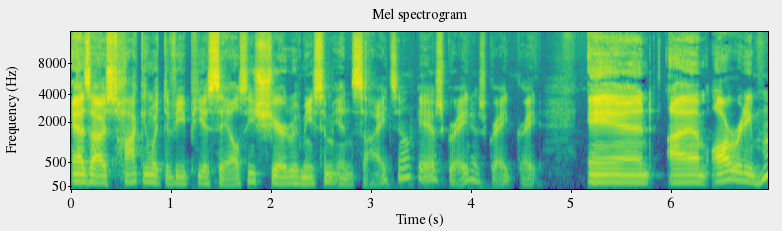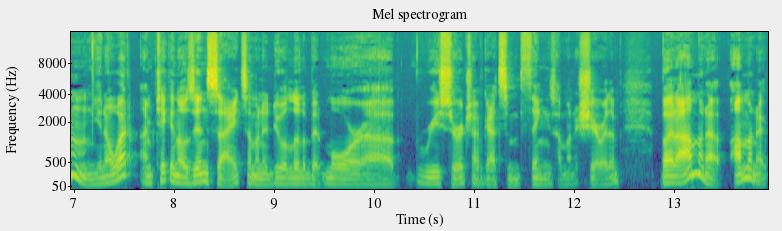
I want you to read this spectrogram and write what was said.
as I was talking with the VP of sales, he shared with me some insights. Okay, it was great. It was great, great. And I'm already, hmm, you know what? I'm taking those insights. I'm going to do a little bit more uh, research. I've got some things I'm going to share with him, but I'm going to I'm going to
